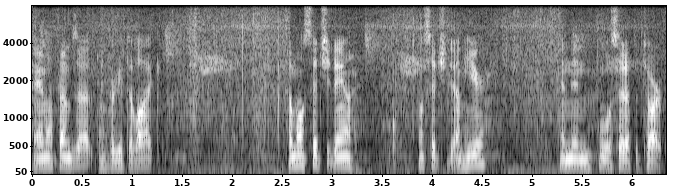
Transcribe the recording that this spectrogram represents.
and my thumbs up. Don't forget to like. I'm gonna set you down. I'll set you down here and then we'll set up the tarp.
